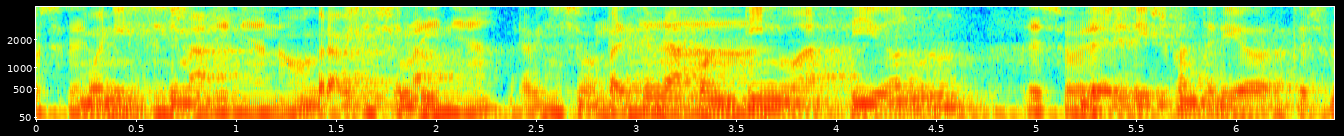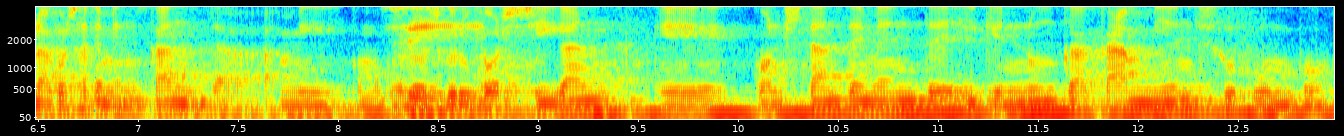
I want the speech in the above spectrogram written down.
Pues en, Buenísima. en su línea, ¿no? Bravísima. En su línea. bravísima. en su Parece línea. una continuación Eso del es. disco anterior, que es una cosa que me encanta a mí, como que Sí. los grupos sigan eh, constantemente y que nunca cambien su rumbo.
